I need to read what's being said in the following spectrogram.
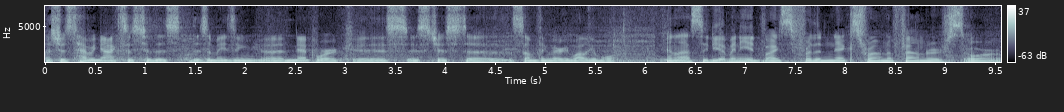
It's just having access to this this amazing uh, network is is just uh, something very valuable. And lastly, do you have any advice for the next round of founders or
